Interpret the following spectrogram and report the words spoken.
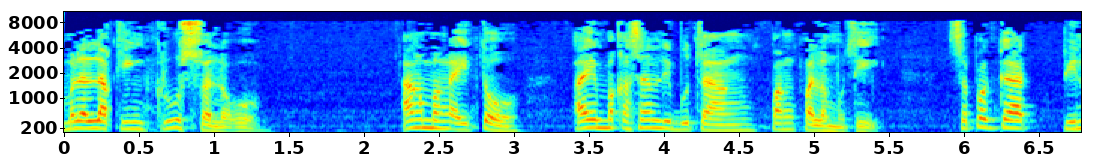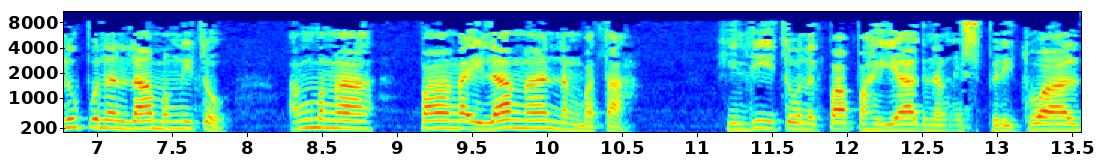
malalaking krus sa loob. Ang mga ito ay makasanlibutang pangpalamuti, sapagkat pinupunan lamang nito ang mga pangangailangan ng mata. Hindi ito nagpapahayag ng espiritual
